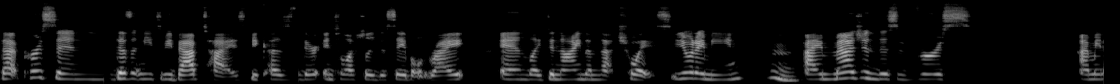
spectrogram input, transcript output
that person doesn't need to be baptized because they're intellectually disabled, right? And like denying them that choice. You know what I mean? Hmm. I imagine this verse. I mean,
